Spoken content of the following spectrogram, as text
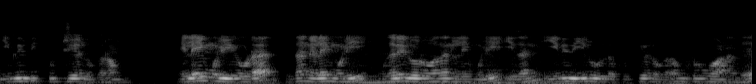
இறுதி குற்றியலுகரம் நிலைமொழியோட இதான் நிலைமொழி முதலில் உருவாதான் நிலைமொழி இதன் இறுதியில் உள்ள குற்றியலுகரம் டூவானது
